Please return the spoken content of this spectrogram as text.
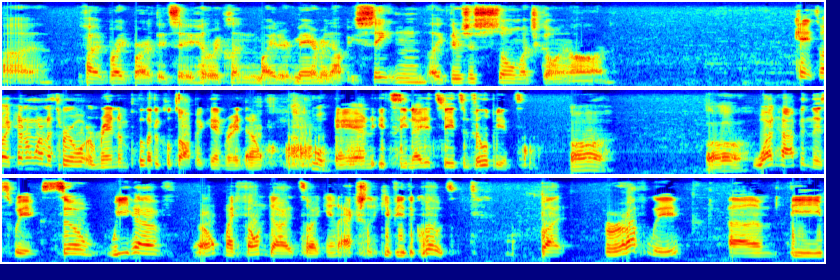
Uh, if I had Breitbart, they'd say Hillary Clinton might or may or may not be Satan. Like, there's just so much going on. Okay, so I kind of want to throw a random political topic in right now, Cool. and it's the United States and Philippines. Ah. Ah. What happened this week? So we have. Oh, my phone died, so I can't actually give you the quotes. But roughly, um, the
